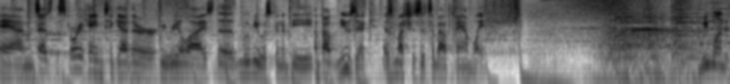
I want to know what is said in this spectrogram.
And as the story came together, we realized the movie was going to be about music as much as it's about family. We wanted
